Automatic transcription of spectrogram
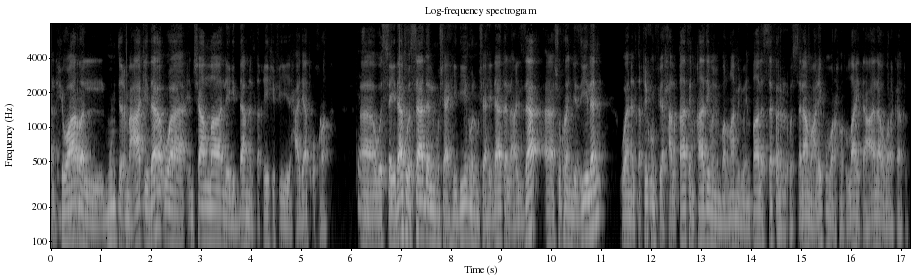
الحوار الممتع معاك ده وإن شاء الله لقدام نلتقيك في حاجات أخرى. والسيدات والسادة المشاهدين والمشاهدات الأعزاء آه شكرا جزيلا ونلتقيكم في حلقات قادمة من برنامج وإن طال السفر. والسلام عليكم ورحمة الله تعالى وبركاته.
